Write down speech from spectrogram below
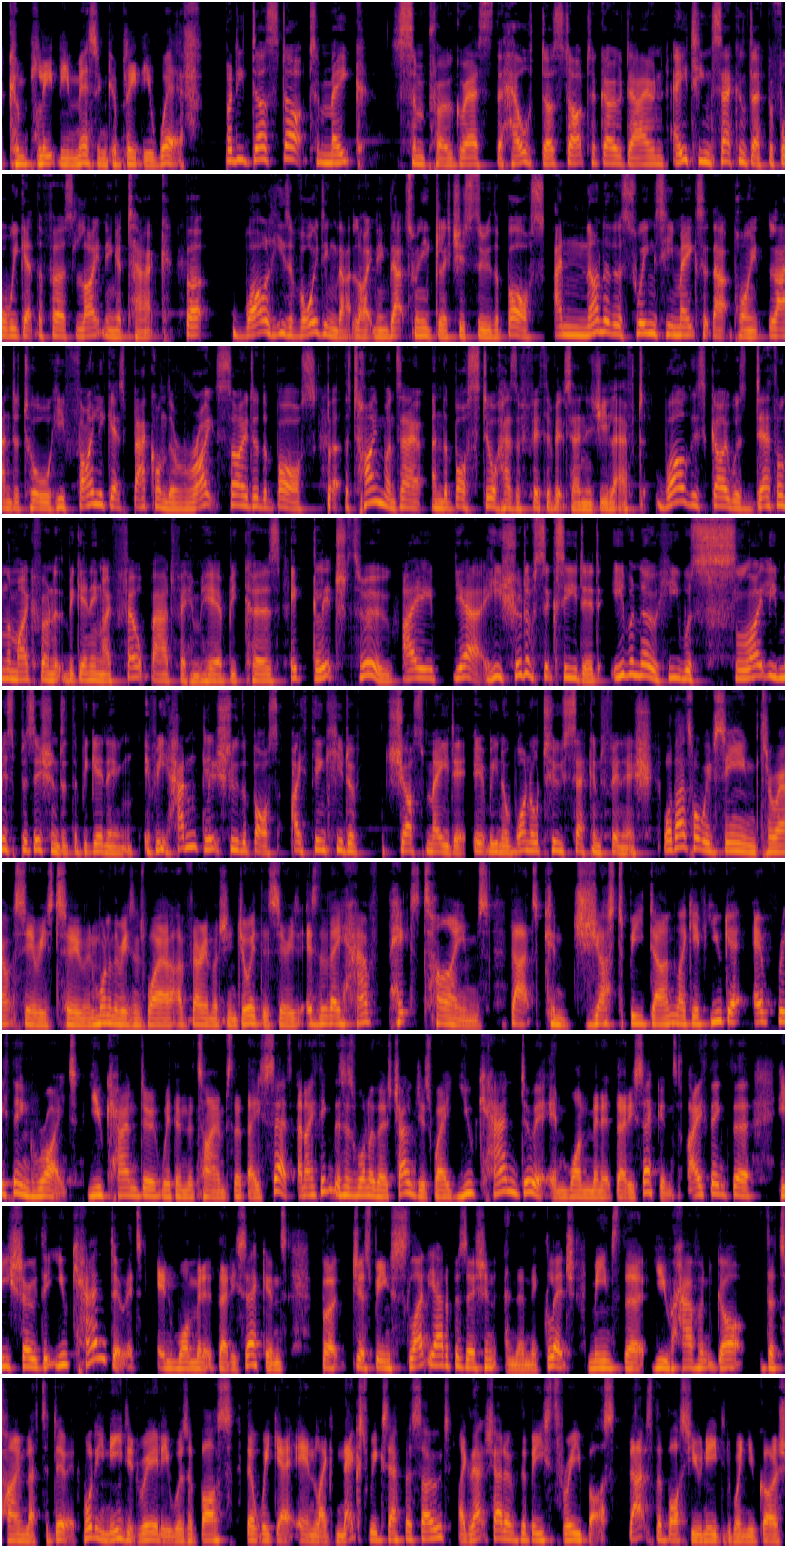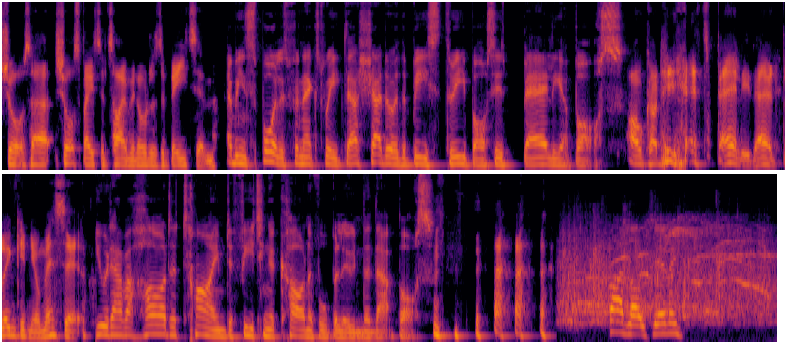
completely miss and completely whiff. But he does start to make some progress. The health does start to go down. 18 seconds left before we get the first lightning attack. But while he's avoiding that lightning, that's when he glitches through the boss. And none of the swings he makes at that point land at all. He finally gets back on the right side of the boss, but the time runs out and the boss still has a fifth of its energy left. While this guy was death on the microphone at the beginning, I felt bad for him here because it glitched through. I, yeah, he should have succeeded, even though he was slightly mispositioned at the beginning. If he hadn't glitched through the boss, I think he'd have just made it. It'd been a one or two second finish. Well, that's what we've seen throughout series two. And one of the reasons why I've very much enjoyed this series is that they have picked times that can just be done. Like if you get everything right, you can do it within the times that they set. And I think this is one of those challenges where you can do it in one minute, 30 seconds. I think that he showed that you can do it in one minute, 30 seconds, but just being slightly out of position and then the glitch means that you haven't got the time left to do it. What he needed really was a boss that we get in like next week's episode, like that Shadow of the Beast 3 boss. That's the boss you needed when you've got a short uh, short space of time in order to beat him. I mean, spoilers for next week. That Shadow of the Beast 3 boss is barely a boss. Oh god, yeah, it's barely there. Blink and you'll miss it. You would have a harder time defeating a carnival balloon than that boss. Bad luck, Jimmy.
